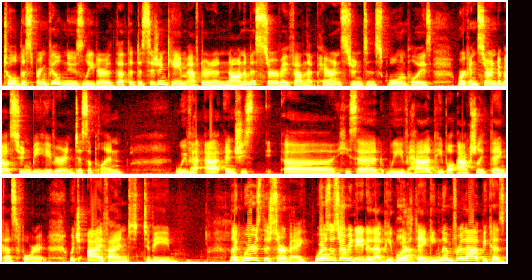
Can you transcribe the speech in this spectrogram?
told the Springfield News Leader that the decision came after an anonymous survey found that parents, students, and school employees were concerned about student behavior and discipline we've had and she's uh he said we've had people actually thank us for it which i find to be like where's the survey where's the survey data that people Yeah. are thanking them for that because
